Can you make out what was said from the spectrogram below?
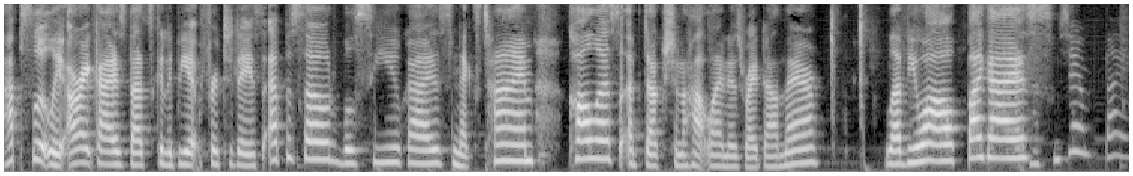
Absolutely. All right, guys, that's going to be it for today's episode. We'll see you guys next time. Call us. Abduction hotline is right down there. Love you all. Bye, guys. See you soon. Bye.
